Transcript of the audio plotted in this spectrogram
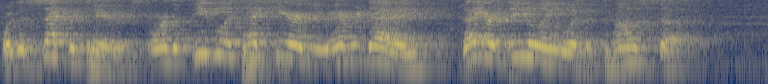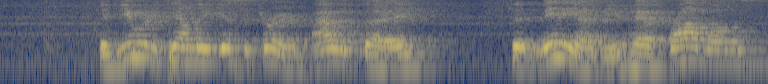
or the secretaries or the people that take care of you every day, they are dealing with a ton of stuff. If you were to tell me just the truth, I would say that many of you have problems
